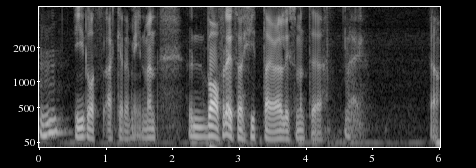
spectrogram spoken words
Mm. Idrottsakademin. Men bara för det så hittar jag liksom inte. Nej. Ja.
